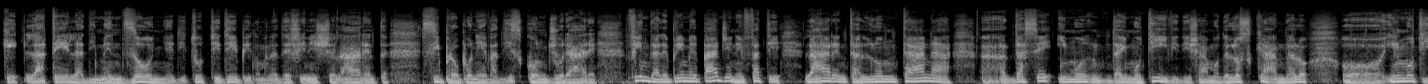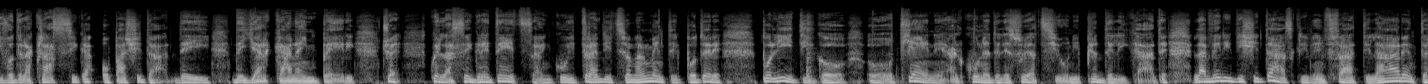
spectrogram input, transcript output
che la tela di menzogne di tutti i tipi, come la definisce la Arendt, si proponeva di scongiurare. Fin dalle prime pagine, infatti, la Arendt allontana uh, da sé mo- dai motivi, diciamo, dello scandalo oh, il motivo della classica opacità dei, degli arcana imperi, cioè quella segretezza in cui tradizionalmente il potere politico tiene alcune delle sue azioni più delicate. La veridicità, scrive infatti la Arendt,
